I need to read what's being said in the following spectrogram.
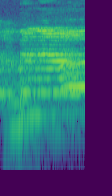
I've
